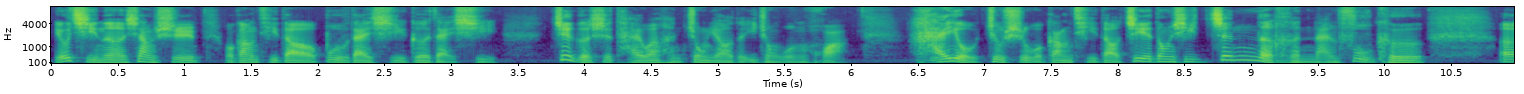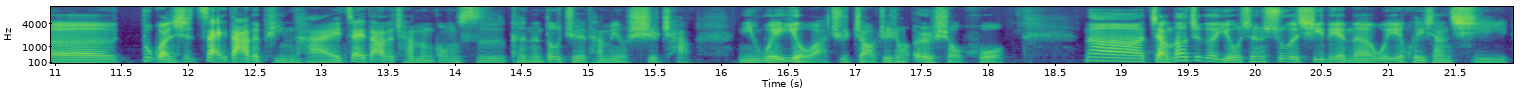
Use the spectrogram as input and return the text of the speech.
尤其呢，像是我刚刚提到布袋戏、歌仔戏，这个是台湾很重要的一种文化。还有就是我刚提到这些东西真的很难复刻，呃，不管是再大的平台、再大的唱片公司，可能都觉得它没有市场。你唯有啊去找这种二手货。那讲到这个有声书的系列呢，我也回想起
